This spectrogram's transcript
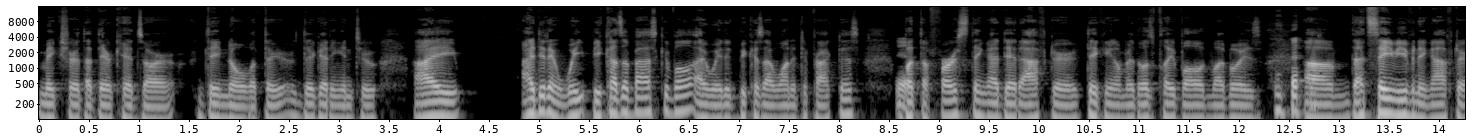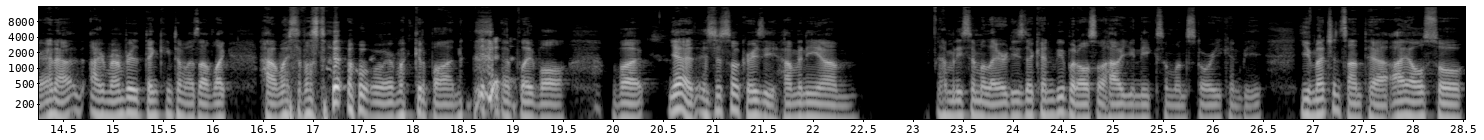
make sure that their kids are they know what they're they're getting into. I I didn't wait because of basketball. I waited because I wanted to practice. Yeah. But the first thing I did after taking over those play ball with my boys, um, that same evening after, and I, I remember thinking to myself like, how am I supposed to Where am I gonna on and play ball? But yeah, it's just so crazy how many um how many similarities there can be, but also how unique someone's story can be. You mentioned Santhia. I also,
